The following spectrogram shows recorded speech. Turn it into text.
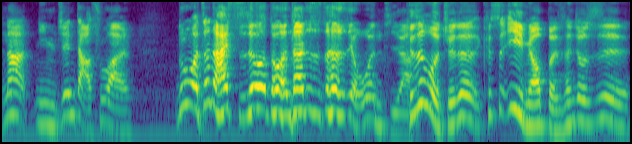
那你今天打出来，如果真的还死这么多人，那就是真的是有问题啊。可是我觉得，可是疫苗本身就是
